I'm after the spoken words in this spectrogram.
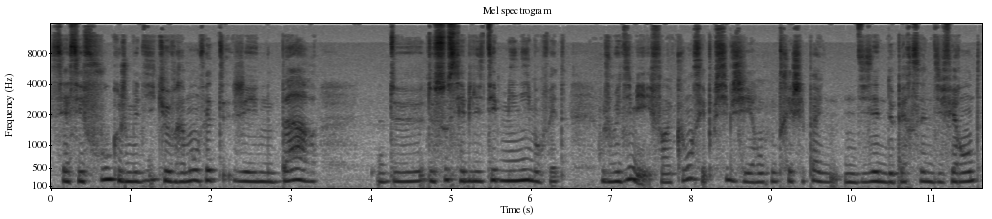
c'est assez fou que je me dis que vraiment en fait j'ai une barre de, sociabilité minime en fait. Je me dis mais enfin comment c'est possible j'ai rencontré je sais pas une, une, dizaine de personnes différentes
